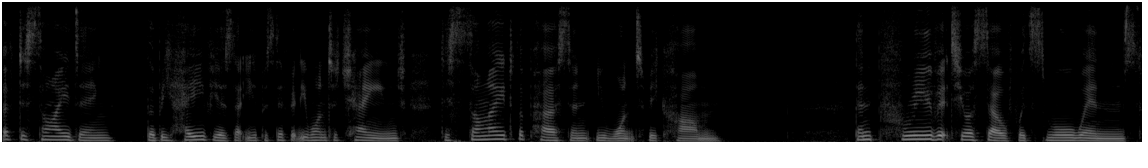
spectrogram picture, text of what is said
of deciding the behaviors that you specifically want to change, decide the person you want to become. Then prove it to yourself with small wins.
